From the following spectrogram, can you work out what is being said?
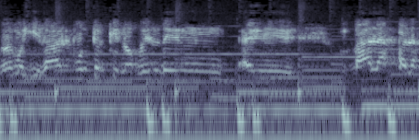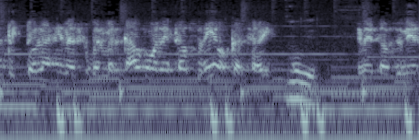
no hemos llegado al punto en que nos venden... Eh, balas para las pistolas en el supermercado como en Estados Unidos, ¿cachai? En Estados Unidos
